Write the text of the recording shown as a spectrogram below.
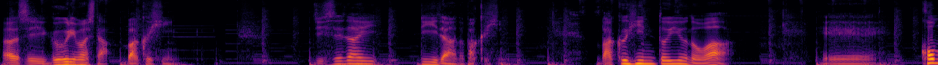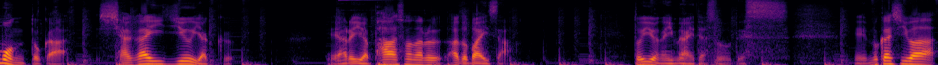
私、ググりました。爆品。次世代リーダーの爆品。爆品というのは、えー、顧問とか社外重役、あるいはパーソナルアドバイザーというような意味合いだそうです。えー、昔は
